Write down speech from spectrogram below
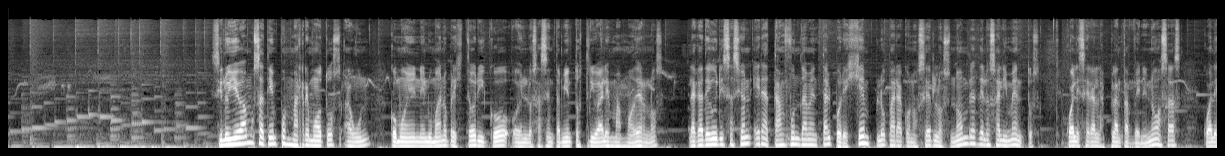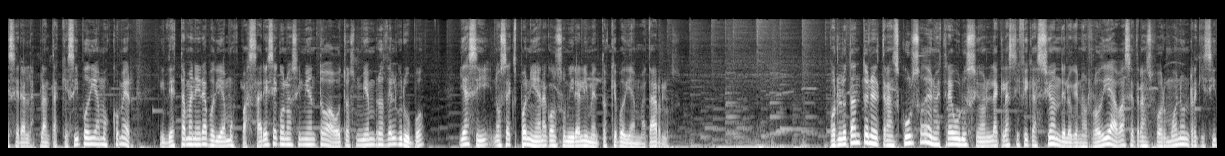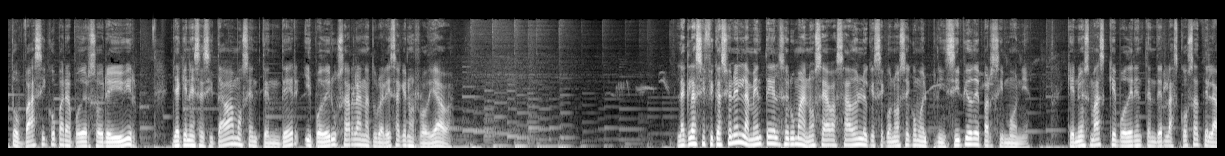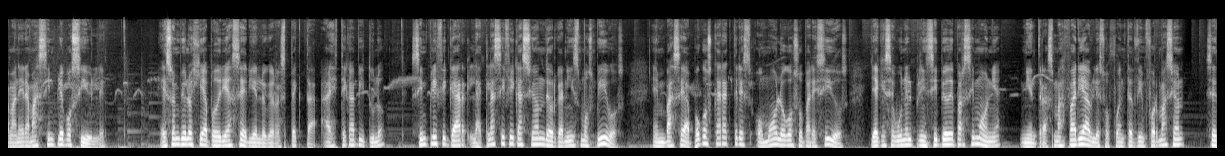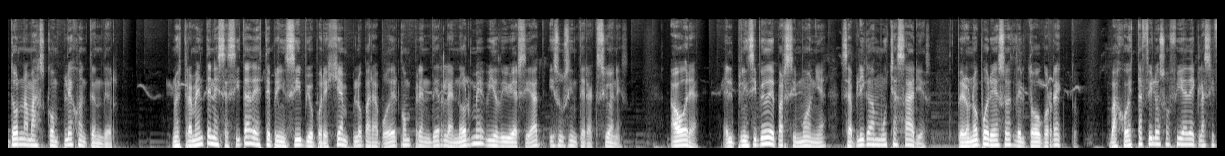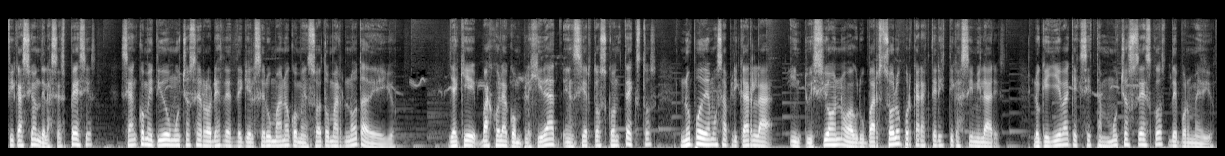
Si lo llevamos a tiempos más remotos aún, como en el humano prehistórico o en los asentamientos tribales más modernos, la categorización era tan fundamental, por ejemplo, para conocer los nombres de los alimentos, cuáles eran las plantas venenosas, cuáles eran las plantas que sí podíamos comer, y de esta manera podíamos pasar ese conocimiento a otros miembros del grupo, y así nos exponían a consumir alimentos que podían matarlos. Por lo tanto, en el transcurso de nuestra evolución, la clasificación de lo que nos rodeaba se transformó en un requisito básico para poder sobrevivir, ya que necesitábamos entender y poder usar la naturaleza que nos rodeaba. La clasificación en la mente del ser humano se ha basado en lo que se conoce como el principio de parsimonia, que no es más que poder entender las cosas de la manera más simple posible, eso en biología podría ser, y en lo que respecta a este capítulo, simplificar la clasificación de organismos vivos en base a pocos caracteres homólogos o parecidos, ya que según el principio de parsimonia, mientras más variables o fuentes de información, se torna más complejo entender. Nuestra mente necesita de este principio, por ejemplo, para poder comprender la enorme biodiversidad y sus interacciones. Ahora, el principio de parsimonia se aplica a muchas áreas, pero no por eso es del todo correcto. Bajo esta filosofía de clasificación de las especies, se han cometido muchos errores desde que el ser humano comenzó a tomar nota de ello, ya que bajo la complejidad en ciertos contextos no podemos aplicar la intuición o agrupar solo por características similares, lo que lleva a que existan muchos sesgos de por medio.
